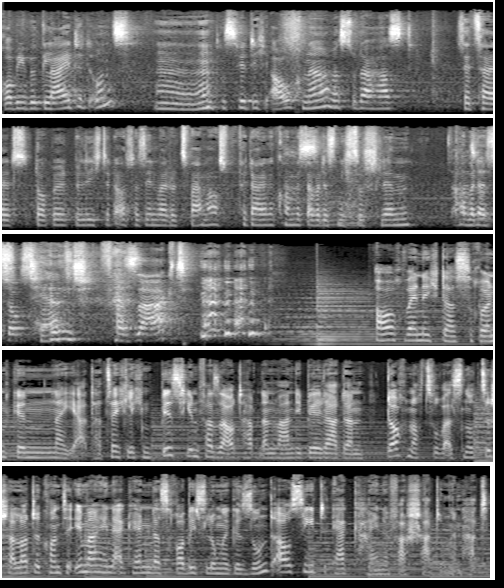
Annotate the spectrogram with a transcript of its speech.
Robby begleitet uns. Interessiert dich auch, ne, was du da hast? Ist jetzt halt doppelt belichtet aus Versehen, weil du zweimal aufs Pedal gekommen bist, aber das ist nicht so schlimm. aber das Herz. versagt. Auch wenn ich das Röntgen, naja, tatsächlich ein bisschen versaut habe, dann waren die Bilder dann doch noch zu was Nutze. Charlotte konnte immerhin erkennen, dass Robbys Lunge gesund aussieht, er keine Verschattungen hat.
